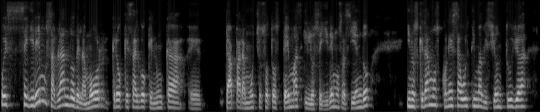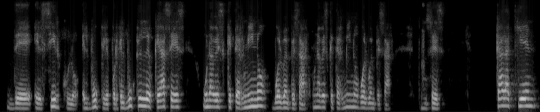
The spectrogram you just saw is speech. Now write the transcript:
Pues seguiremos hablando del amor, creo que es algo que nunca eh, da para muchos otros temas y lo seguiremos haciendo. Y nos quedamos con esa última visión tuya del el círculo, el bucle, porque el bucle lo que hace es, una vez que termino, vuelvo a empezar, una vez que termino, vuelvo a empezar. Entonces, cada quien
